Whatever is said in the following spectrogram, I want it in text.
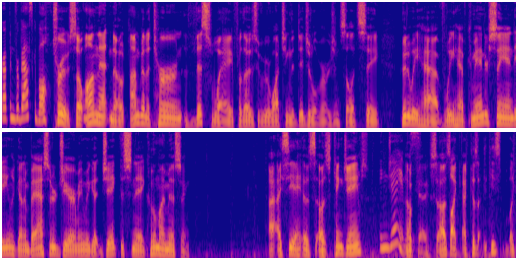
prepping for basketball. True. So on that note, I'm going to turn this way for those who are watching the digital version. So let's see. Who do we have? We have Commander Sandy. We've got Ambassador Jeremy. We got Jake the Snake. Who am I missing? I, I see. It was, oh, it's King James. King James. Okay. So I was like, because he's like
